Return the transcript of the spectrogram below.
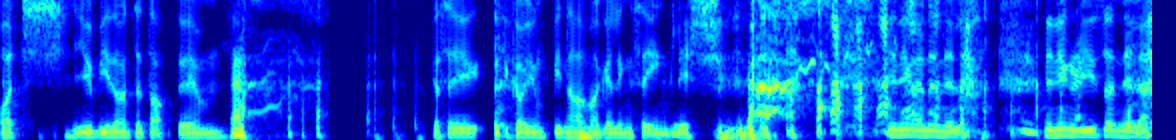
watch you be the one to talk to him kasi ikaw yung pinakamagaling sa English yun yung ano nila yun yung reason nila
